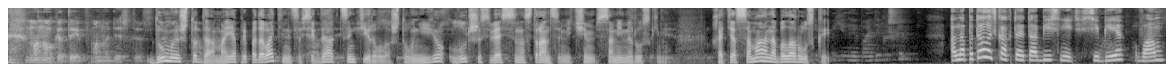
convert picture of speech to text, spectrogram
Думаю, что да. Моя преподавательница всегда акцентировала, что у нее лучше связь с иностранцами, чем с самими русскими. Хотя сама она была русской, она пыталась как-то это объяснить себе, вам?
